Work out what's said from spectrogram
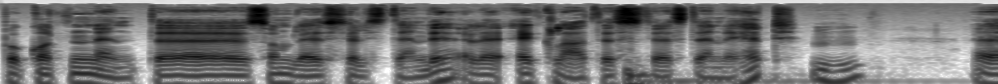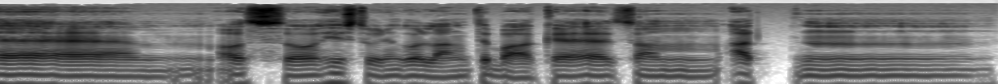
på kontinentet som ble selvstendig, eller erklærte selvstendighet. Mhm. Eh, og så historien går langt tilbake, som 18,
